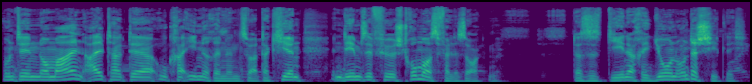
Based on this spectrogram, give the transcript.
und den normalen Alltag der Ukrainerinnen zu attackieren, indem sie für Stromausfälle sorgten. Das ist je nach Region unterschiedlich.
